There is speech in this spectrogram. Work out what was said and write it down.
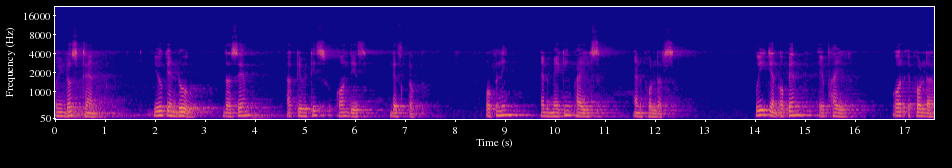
Windows 10. You can do the same activities on this desktop opening and making files and folders. We can open a file or a folder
